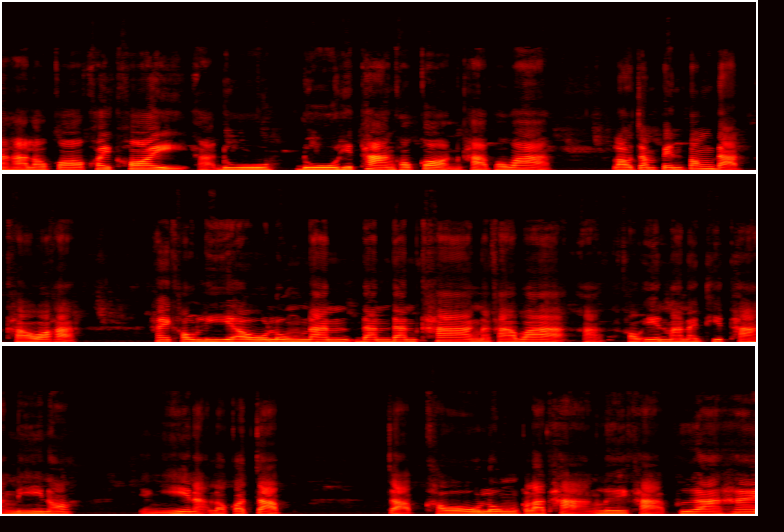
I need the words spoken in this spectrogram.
นะคะ เราก็ค่อยๆดูดูทิศทางเขาก่อนค่ะ เพราะว่าเราจำเป็นต้องดัดเขาอะค่ะ ให้เขาเลี้ยวลงด้านด้านด้านข้างนะคะ ว่าอะเขาเอ็นมาในทิศทางนี้เนาะอย่างนี้นะเราก็จับจับเขาลงกระถางเลยค่ะ เพื่อให้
